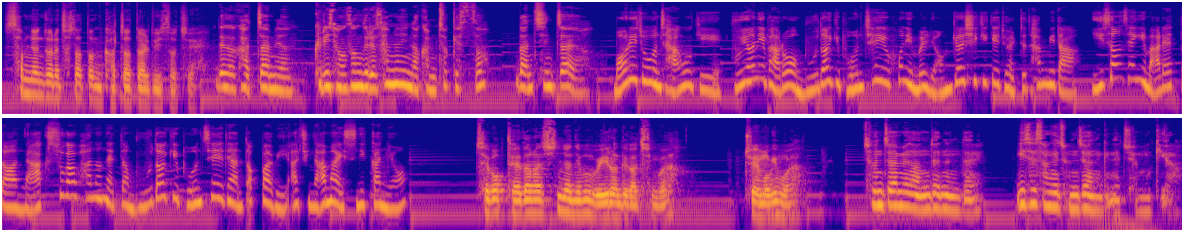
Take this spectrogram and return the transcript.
3년 전에 찾았던 가짜 딸도 있었지. 내가 가짜면 그리 정성 들여 3년이나 감췄겠어? 난 진짜야. 머리 좋은 장욱이 부연이 바로 무더기 본체의 혼임을 연결시키게 될 듯 합니다. 이 선생이 말했던 낙수가 환원했던 무더기 본체에 대한 떡밥이 아직 남아있으니까요. 제법 대단한 신녀님은 왜 이런 데 갇힌 거야? 죄목이 뭐야? 존재하면 안 되는데 이 세상에 존재하는 게 내 죄목이야.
